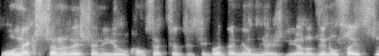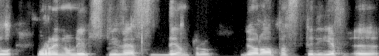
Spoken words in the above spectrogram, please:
o Next Generation EU com 750 mil milhões de euros, e não sei se o, Reino Unido estivesse dentro da Europa se teria eh,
